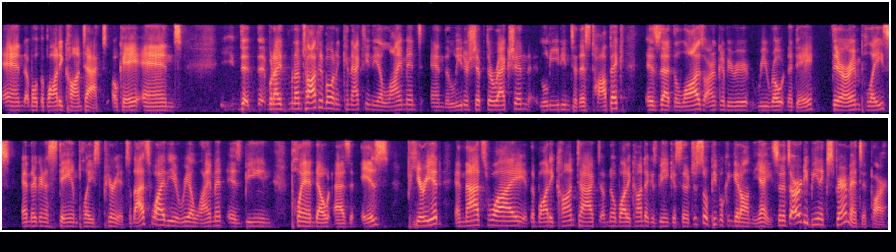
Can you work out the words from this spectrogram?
and about the body contact. Okay, and the, the, when I when I'm talking about and connecting the alignment and the leadership direction leading to this topic is that the laws aren't going to be re- rewrote in a day they are in place and they're going to stay in place period. So that's why the realignment is being planned out as it is period. And that's why the body contact of no body contact is being considered just so people can get on the ice. And it's already being experimented Parr.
